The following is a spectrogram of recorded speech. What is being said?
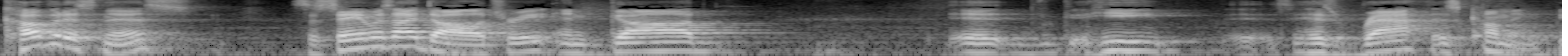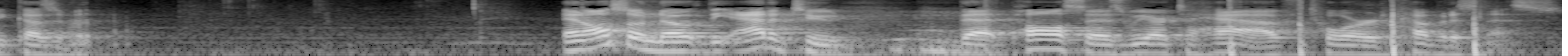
Covetousness is the same as idolatry, and God, it, he, his wrath is coming because of it. And also note the attitude that Paul says we are to have toward covetousness.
